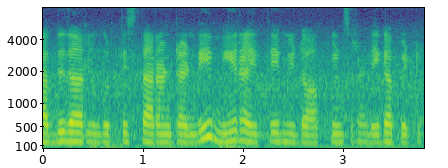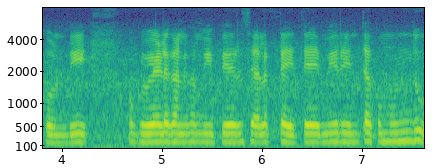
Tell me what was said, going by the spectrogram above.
లబ్ధిదారులు గుర్తిస్తారంటండి. మీరైతే మీ డాక్యుమెంట్స్ రెడీగా పెట్టుకోండి. ఒకవేళ కనుక మీ పేరు సెలెక్ట్ అయితే మీరు ఇంతకు ముందు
